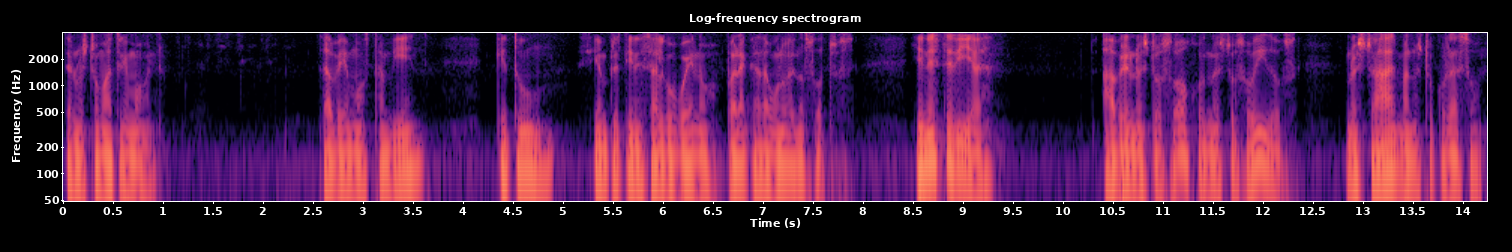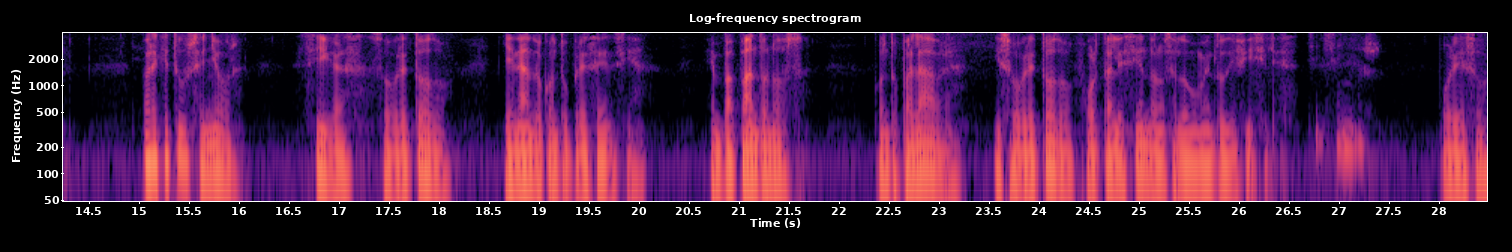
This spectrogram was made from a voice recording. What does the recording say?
de nuestro matrimonio. Sabemos también que tú siempre tienes algo bueno para cada uno de nosotros. Y en este día, abre nuestros ojos, nuestros oídos, nuestra alma, nuestro corazón, para que tú, Señor, sigas sobre todo llenando con tu presencia, empapándonos con tu palabra y sobre todo fortaleciéndonos en los momentos difíciles. Sí, Señor. Por eso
